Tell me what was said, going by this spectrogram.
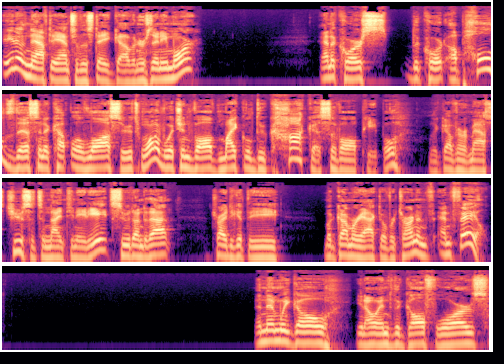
he doesn't have to answer the state governors anymore. And of course, the court upholds this in a couple of lawsuits, one of which involved Michael Dukakis, of all people, the governor of Massachusetts in 1988, sued under that, tried to get the Montgomery Act overturned and, and failed. And then we go, you know, into the Gulf Wars,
